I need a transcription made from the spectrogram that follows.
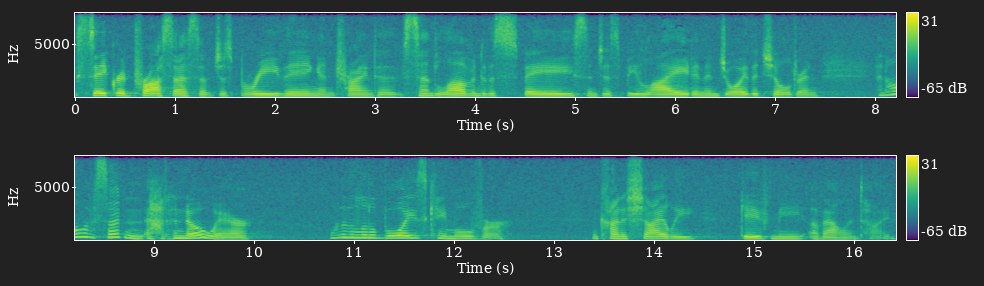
sacred process of just breathing and trying to send love into the space and just be light and enjoy the children. And all of a sudden, out of nowhere, one of the little boys came over and kind of shyly gave me a Valentine.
